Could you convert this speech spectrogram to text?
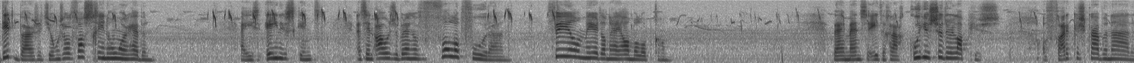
Dit buizerdjong zal vast geen honger hebben. Hij is enigskind en zijn ouders brengen volop voer aan. Veel meer dan hij allemaal op kan. Wij mensen eten graag koeiensudderlapjes of varkenskarbonade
